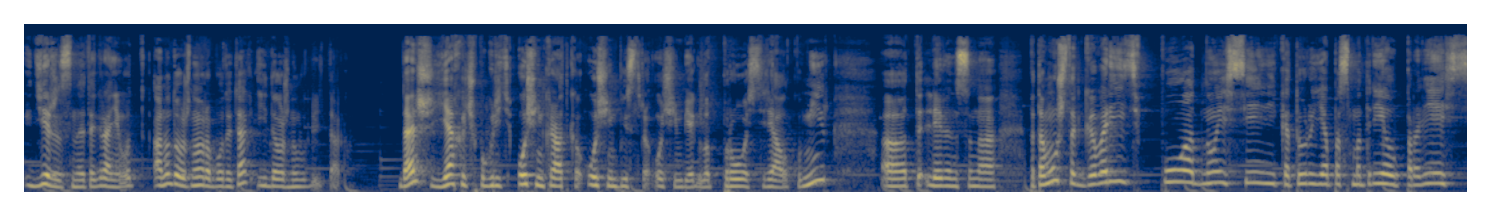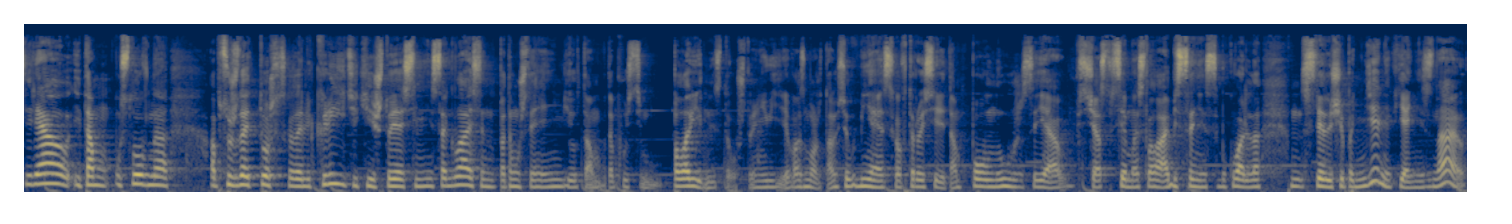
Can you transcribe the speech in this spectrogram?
держится на этой грани, вот оно должно работать так и должно выглядеть так. Дальше я хочу поговорить очень кратко, очень быстро, очень бегло про сериал «Кумир», от Левинсона, потому что говорить по одной серии, которую я посмотрел, про весь сериал, и там условно обсуждать то, что сказали критики, что я с ним не согласен, потому что я не видел там, допустим, половины из того, что они видели, возможно, там все меняется во второй серии, там полный ужас, и я сейчас все мои слова обесценятся буквально в следующий понедельник, я не знаю,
